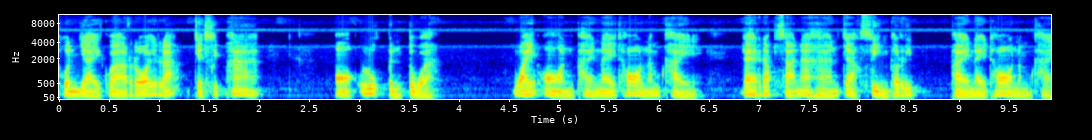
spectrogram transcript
ส่วนใหญ่กว่าร้อยละ 75 ออกลูกเป็นตัววัยอ่อนภายในท่อน้ำไข่ ได้รับสารอาหารจากสิ่งผลิตภายในท่อน้ำไข่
